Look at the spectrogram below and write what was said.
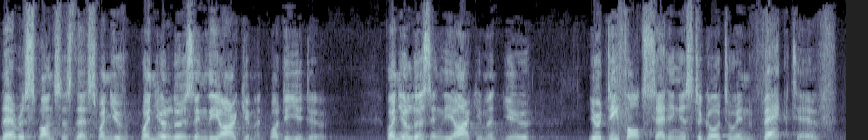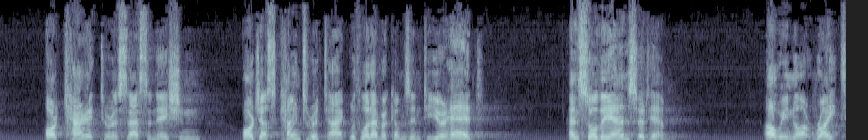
their response is this when, you, when you're losing the argument, what do you do? When you're losing the argument, you, your default setting is to go to invective or character assassination or just counterattack with whatever comes into your head. And so they answered him Are we not right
